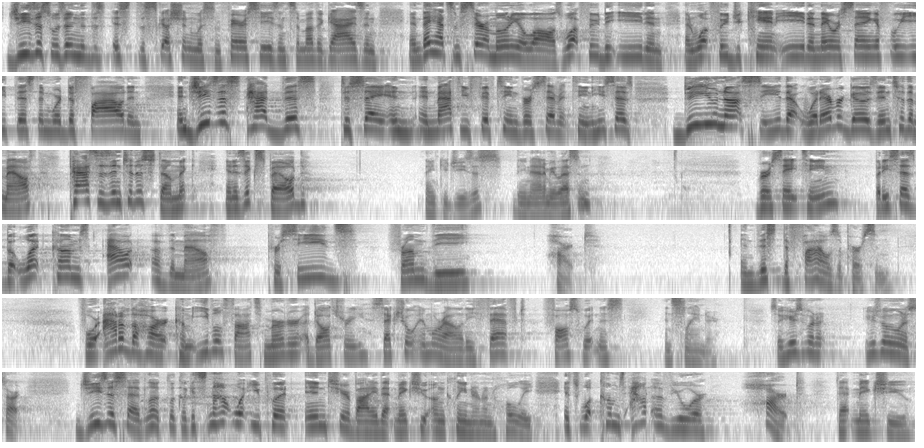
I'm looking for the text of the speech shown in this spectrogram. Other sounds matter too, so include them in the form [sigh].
Jesus was in this discussion with some Pharisees and some other guys, and, and they had some ceremonial laws what food to eat and, and what food you can't eat. And they were saying, if we eat this, then we're defiled. And, and Jesus had this to say in, in Matthew 15, verse 17. He says, Do you not see that whatever goes into the mouth passes into the stomach and is expelled? Thank you, Jesus, the anatomy lesson. Verse 18, but he says, But what comes out of the mouth proceeds from the heart. And this defiles a person. For out of the heart come evil thoughts, murder, adultery, sexual immorality, theft, false witness, and slander. So here's what, here's where we want to start. Jesus said, Look, look, look, it's not what you put into your body that makes you unclean and unholy. It's what comes out of your heart that makes you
